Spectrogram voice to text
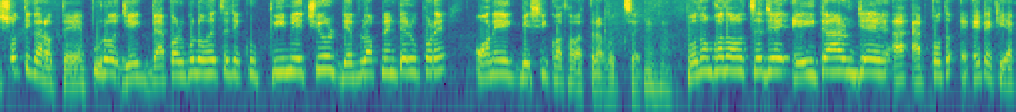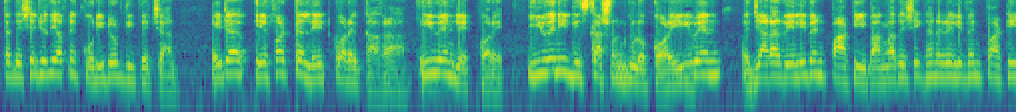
সত্যিকার অর্থে পুরো যে ব্যাপারগুলো হয়েছে যে খুব প্রিমেচিওর ডেভেলপমেন্টের উপরে অনেক বেশি কথাবার্তা হচ্ছে। প্রথম কথা হচ্ছে যে এইটার যে এটা কি? একটা দেশে যদি আপনি করিডোর দিতে চান এটা এফার্টটা লেট করে কারা? ইউএন লেট করে। ইউএনই ডিসকাশনগুলো করে। ইউএন যারা রেলিভেন্ট পার্টি বাংলাদেশ এখানে রেলিভেন্ট পার্টি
